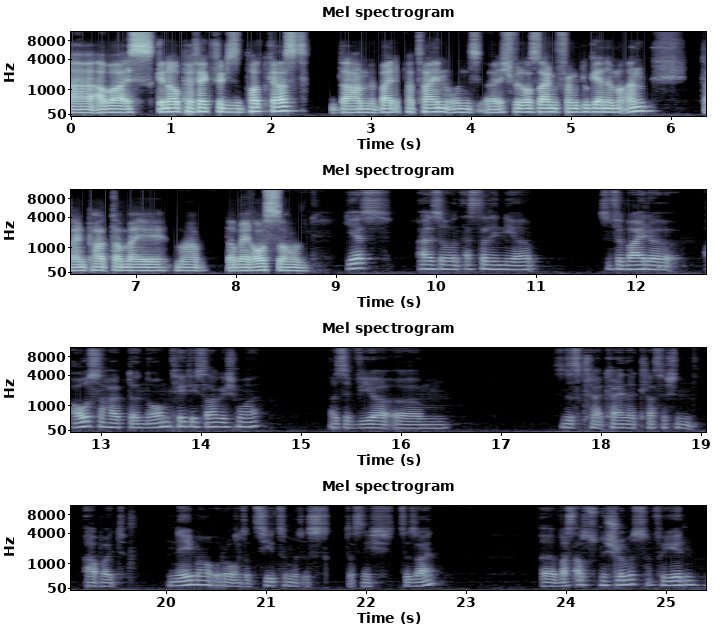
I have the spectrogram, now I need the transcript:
Äh, aber ist genau perfekt für diesen Podcast. Da haben wir beide Parteien und äh, ich würde auch sagen, fang du gerne mal an, deinen Part dabei mal dabei rauszuhauen. Yes, also in erster Linie sind wir beide außerhalb der Norm tätig, sage ich mal. Also wir ähm, sind es keine klassischen Arbeitnehmer oder unser Ziel zumindest ist das nicht zu sein. Äh, was absolut nicht schlimm ist für jeden.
